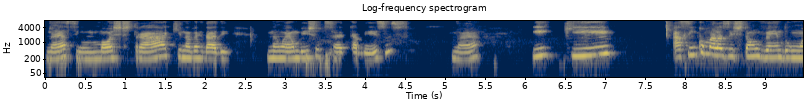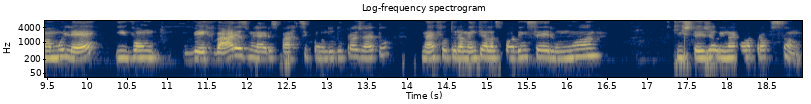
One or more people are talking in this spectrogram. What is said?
né? Assim, mostrar que, na verdade, não é um bicho de sete cabeças, né? E que, assim como elas estão vendo uma mulher e vão ver várias mulheres participando do projeto, né? Futuramente elas podem ser uma que esteja ali naquela profissão,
